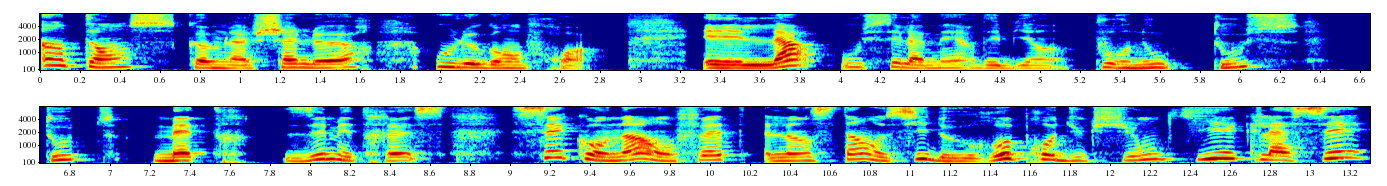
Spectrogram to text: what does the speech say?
intense, comme la chaleur ou le grand froid. Et là où c'est la merde, eh bien, pour nous tous, toutes, maîtres et maîtresses, c'est qu'on a en fait l'instinct aussi de reproduction qui est classé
